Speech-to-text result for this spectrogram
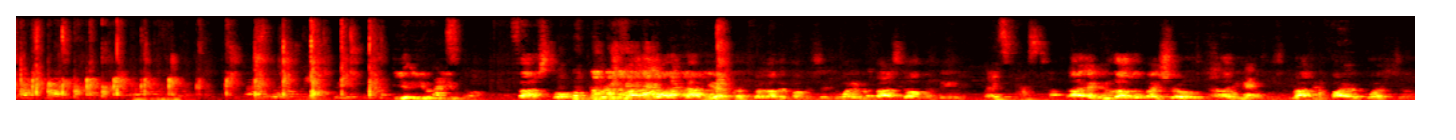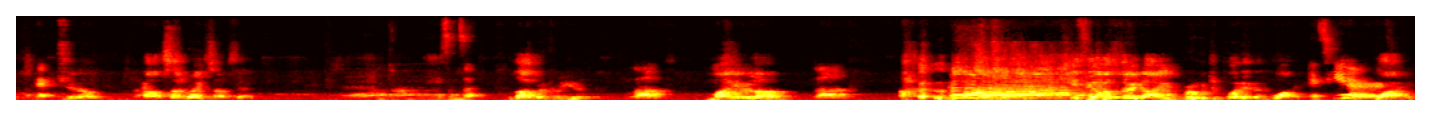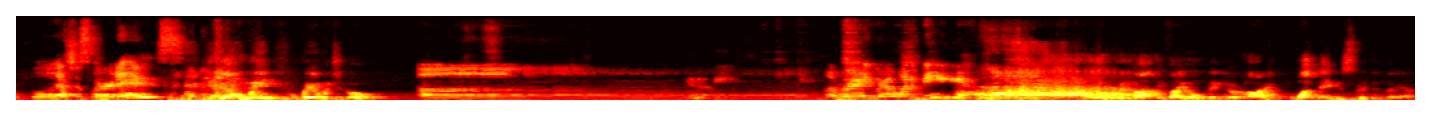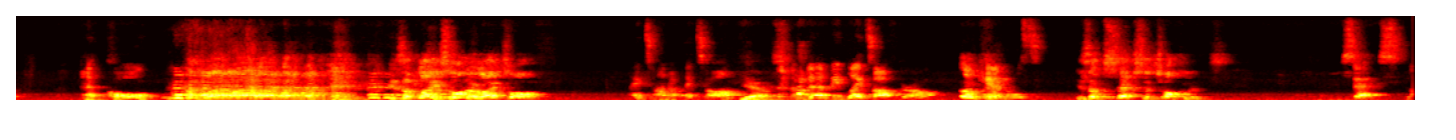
You, you, you, fast talk. You heard of fast talk? Not yet. That's for another conversation. You want to do fast talk with me? What is fast talk? I, I do that with my shows. Oh, I mean, okay. rapid fire questions. Okay. You know, uh, sunrise, sunset, Uh, sunset. love or career, Love. money or love. Love. if you have a third eye, where would you put it and why? It's here. Why? Well, that's just where it is. If you have wings, where would you go? Um, I'm ready where I want to be. I open my, if I open your heart, what name is written there? Cole. is that lights on or lights off? Lights on or lights off? Yes. I'm a big lights off girl. Love Okay. candles. Is that sex or chocolates? Sex.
